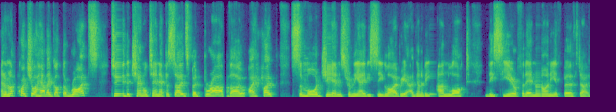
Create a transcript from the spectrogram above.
And I'm not quite sure how they got the rights to the Channel 10 episodes, but bravo. I hope some more gems from the ABC library are going to be unlocked this year for their 90th birthday.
